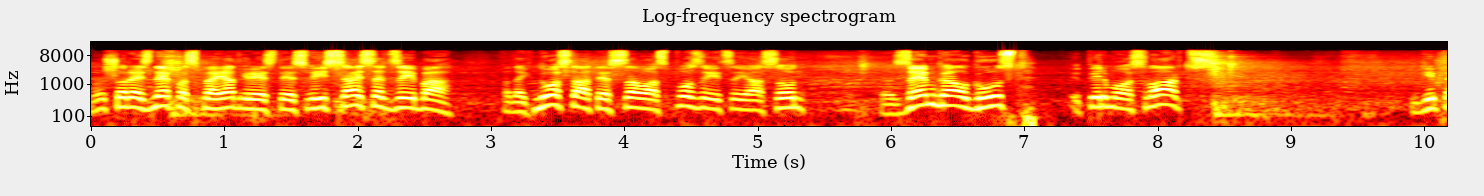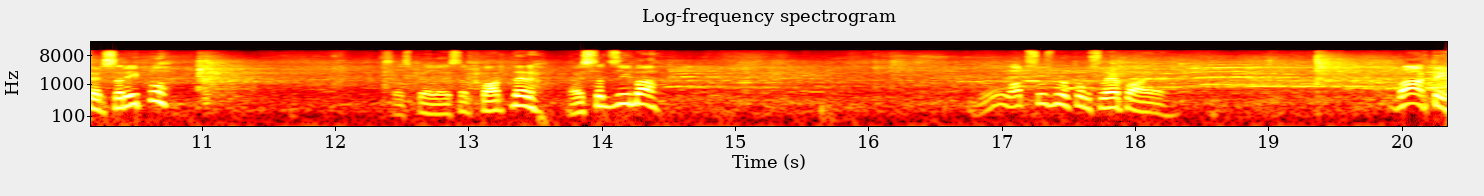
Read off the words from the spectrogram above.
Nu, šoreiz nepaspēja atgriezties visas aizsardzībā, teikt, nostāties savās pozīcijās un zemgāla gūst pirmos vārtus. Gipters ar ripu. Saspēlējis ar partneri aizsardzībā. Nu, labs uzbrukums Liepājai. Vārti.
